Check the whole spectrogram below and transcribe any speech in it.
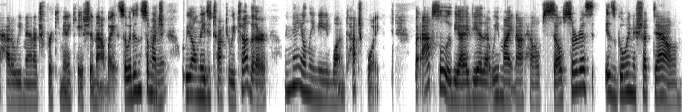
how do we manage for communication that way? So it isn't so right. much we all need to talk to each other. We may only need one touch point. But absolutely the idea that we might not have cell service is going to shut down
